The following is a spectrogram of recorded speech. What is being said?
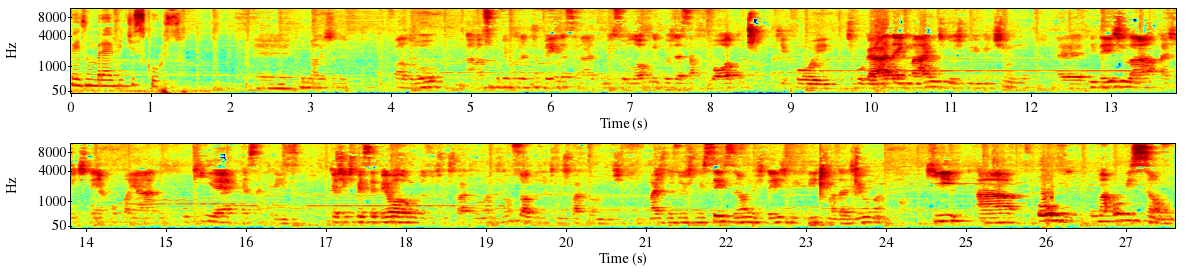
fez um breve discurso é, como o Alexandre falou, a nossa cobertura também da cenário começou logo depois dessa foto que foi divulgada em maio de 2021 é, e desde lá a gente tem acompanhado o que é essa crise. O que a gente percebeu ao longo dos últimos quatro anos, não só dos últimos quatro anos, mas dos últimos seis anos desde o impeachment da Dilma, que ah, houve uma omissão,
